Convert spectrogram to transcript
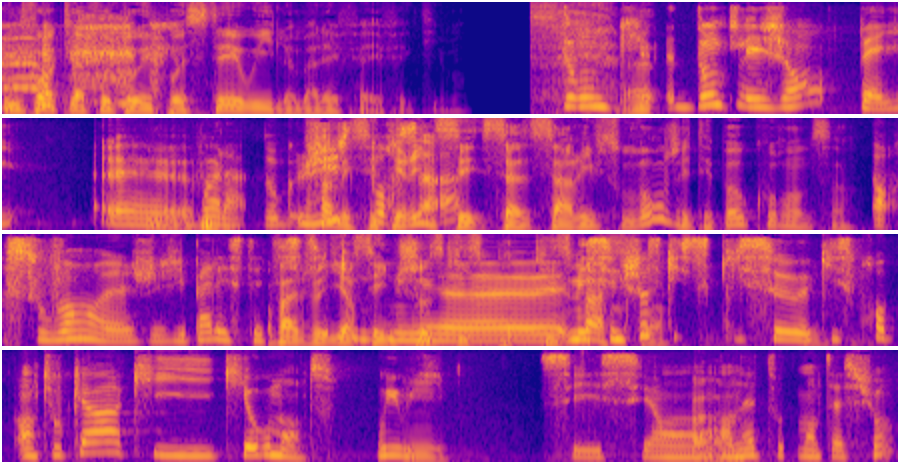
Une fois que la photo est postée, oui, le mal est fait, effectivement. Donc, euh. donc les gens payent. Euh, voilà. Donc ah, juste pour ça, ça, arrive souvent. J'étais pas au courant de ça. Alors souvent, euh, je j'ai pas les statistiques. Enfin, je veux dire, c'est une chose qui se, mais c'est une chose qui, se, qui se, en tout cas, qui, qui augmente. Oui, oui. Mm c'est en, nette augmentation.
